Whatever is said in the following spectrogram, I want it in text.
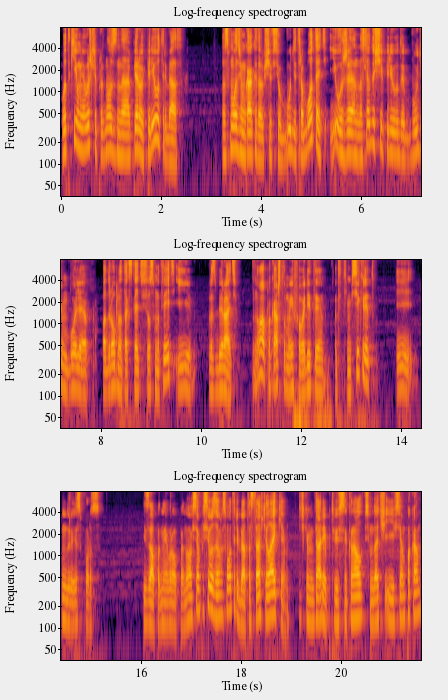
Вот такие у меня вышли прогнозы на первый период, ребят. Посмотрим, как это вообще все будет работать, и уже на следующие периоды будем более подробно, так сказать, все смотреть и разбирать. Ну а пока что мои фавориты это Team Secret и Tundra Esports из Западной Европы. Ну а всем спасибо за просмотр, ребята. Ставьте лайки, пишите комментарии, подписывайтесь на канал. Всем удачи и всем пока.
